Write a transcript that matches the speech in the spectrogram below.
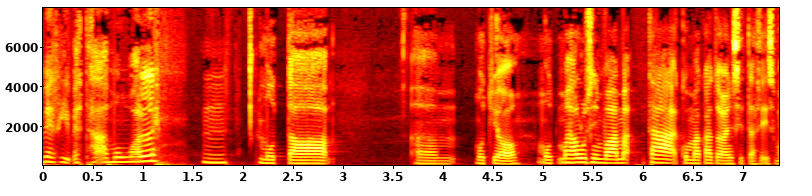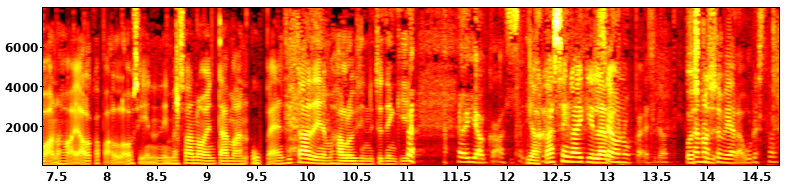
veri vetää muualle. Mm. Mutta, um, mut joo, mut mä halusin vaan, mä, tää, kun mä katsoin sitä siis vanhaa jalkapalloa siinä, niin mä sanoin tämän upean sitaatin ja mä haluaisin nyt jotenkin Jakaa se. jakaa sen kaikille. Se on upea sitaatti. Sano se- vielä uudestaan.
